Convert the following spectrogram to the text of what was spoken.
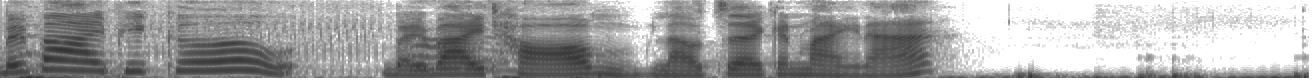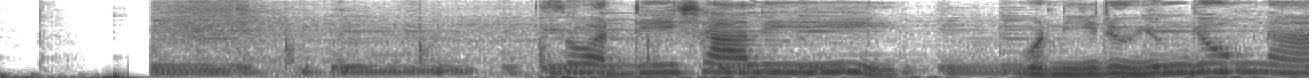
บายบายพิกเกิลบายบายทอม เราเจอกันใหม่นะ สวัสดีชาลี วันนี้ดูยุ่งๆนะ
